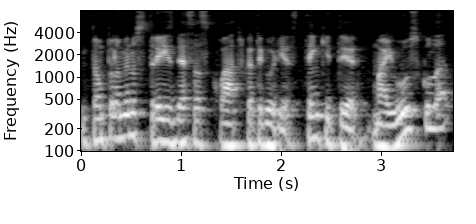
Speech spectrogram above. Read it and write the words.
Então, pelo menos três dessas quatro categorias. Tem que ter maiúscula,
